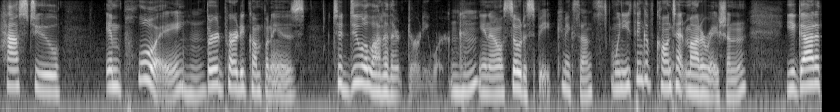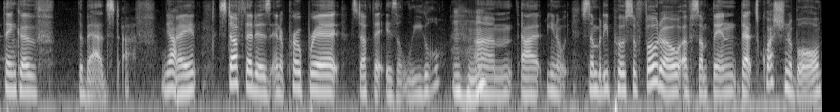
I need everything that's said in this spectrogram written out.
has to employ third party companies to do a lot of their dirty work, you know, so to speak makes sense. when you think of content moderation, you got to think of the bad stuff. Yeah. Right? Stuff that is inappropriate, stuff that is illegal. Mm-hmm. Um, uh, you know, somebody posts a photo of something that's questionable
